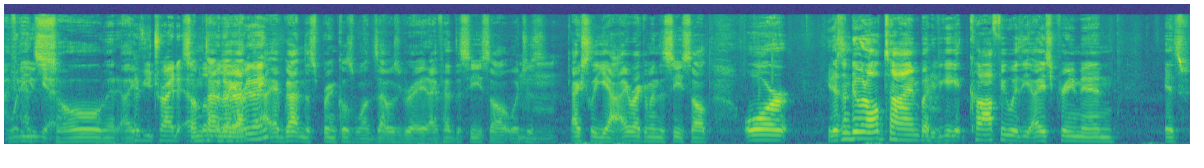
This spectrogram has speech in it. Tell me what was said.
I've What do you get? So many. I, Have you tried Sometimes I got, everything? I've gotten the sprinkles ones. That was great. I've had the sea salt, which is Mm-hmm. actually yeah. I recommend the sea salt. Or he doesn't do it all the time, but if Mm-hmm. you get coffee with the ice cream in, it's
